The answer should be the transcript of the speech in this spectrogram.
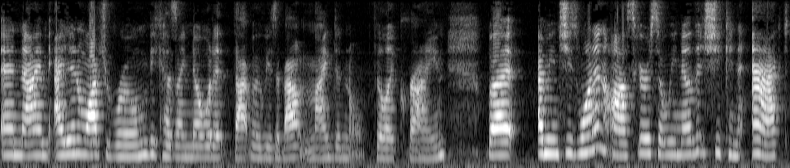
And I'm, I didn't watch Room because I know what it, that movie's about, and I didn't feel like crying. But I mean, she's won an Oscar, so we know that she can act.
